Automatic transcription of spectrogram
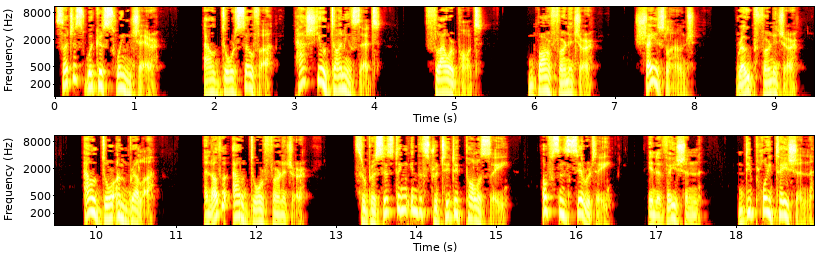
such as wicker swing chair, outdoor sofa, patio dining set, flower pot, bar furniture, chaise lounge, rope furniture, outdoor umbrella, and other outdoor furniture through persisting in the strategic policy of sincerity, innovation, deploytation,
